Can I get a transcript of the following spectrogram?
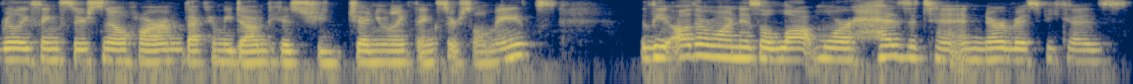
really thinks there's no harm that can be done because she genuinely thinks they're soulmates the other one is a lot more hesitant and nervous because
